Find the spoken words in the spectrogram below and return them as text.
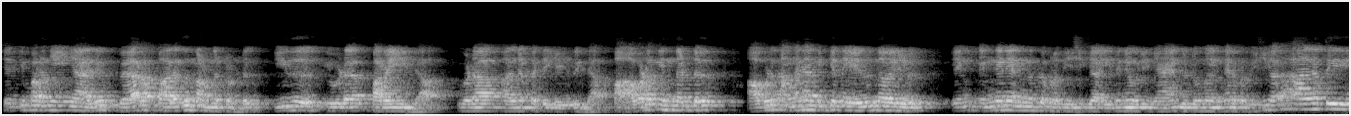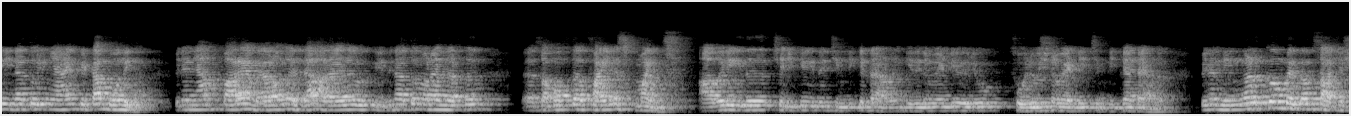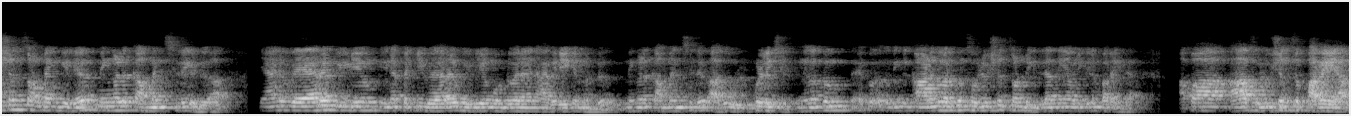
ശരിക്കും പറഞ്ഞു കഴിഞ്ഞാൽ വേറെ പലതും നടന്നിട്ടുണ്ട്. ഇത് ഇവിടെ പറയില്ല. ഇവിടെ അതിനെപ്പറ്റി എഴുതില്ല. അപ്പൊ അവിടെ നിന്നിട്ട് അവിടെ അങ്ങനെ നിൽക്കുന്ന എഴുതുന്നവര് എ- എങ്ങനെയാ നിങ്ങൾക്ക് പ്രതീക്ഷിക്കുക ഇതിന് ഒരു ന്യായം കിട്ടുമെന്ന് എങ്ങനെ പ്രതീക്ഷിക്കുക അതിനകത്ത് ഇതിനകത്ത് ഒരു ന്യായം കിട്ടാൻ പോകുന്നില്ല. പിന്നെ ഞാൻ പറയാം വേറെ ഒന്നുമില്ല. അതായത് ഇതിനകത്ത് എന്ന് പറയുന്ന നേരത്ത് some of the finest minds അവർ ഇത് ശരിക്കും ഇത് ചിന്തിക്കേണ്ടതാണ്. ഇതിനു വേണ്ടി ഒരു സൊല്യൂഷന് വേണ്ടി ചിന്തിക്കേണ്ടതാണ്. പിന്നെ നിങ്ങൾക്കും വല്ലതും സജഷൻസ് ഉണ്ടെങ്കിൽ നിങ്ങൾ കമന്റ്സിൽ ഇടുക. ഞാൻ വേറെ വീഡിയോ ഇതിനെപ്പറ്റി വേറെ വീഡിയോ കൊണ്ടുവരാൻ ആഗ്രഹിക്കുന്നുണ്ട്. നിങ്ങൾ കമന്റ്സിൽ അത് ഉൾക്കൊള്ളിച്ച്. നിങ്ങൾക്കും നിങ്ങൾ കാണുന്നവർക്കും സൊല്യൂഷൻസ് ഉണ്ട്. ഇല്ലെന്ന് ഞാൻ ഒരിക്കലും പറയില്ല. അപ്പൊ ആ- സൊല്യൂഷൻസ് പറയാം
